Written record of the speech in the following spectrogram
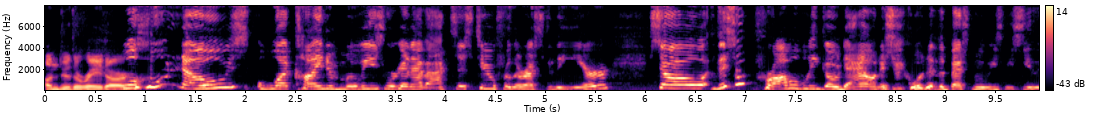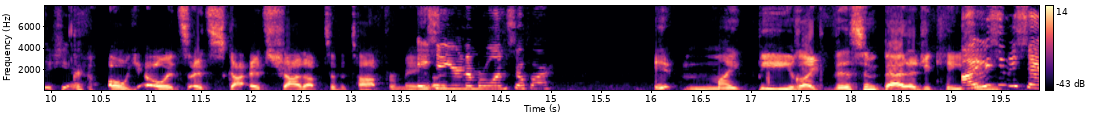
under the radar. Well, who knows what kind of movies we're going to have access to for the rest of the year? So this will probably go down as like one of the best movies we see this year. oh yeah, oh it's it's got it's shot up to the top for me. Is Like, it your number one so far? It might be like this and Bad Education. I was going to say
